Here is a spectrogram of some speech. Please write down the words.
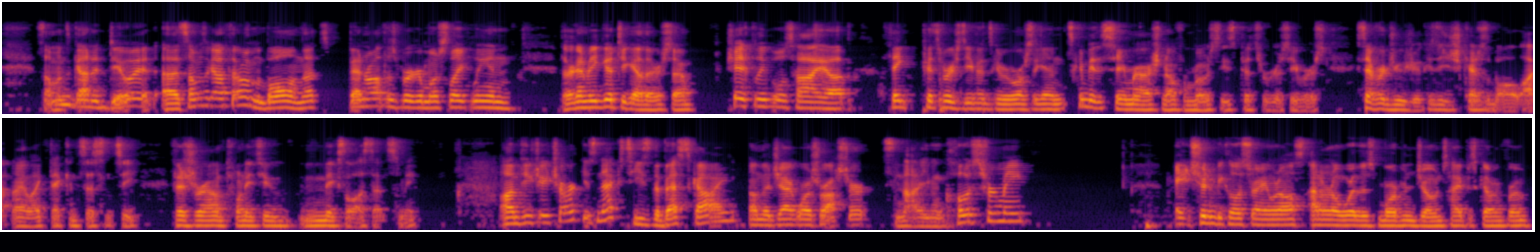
someone's got to do it. Uh, someone's got to throw him the ball, and that's Ben Roethlisberger most likely, and they're going to be good together. So Chase Claypool's high up. I think Pittsburgh's defense is going to be worse again. It's going to be the same rationale for most of these Pittsburgh receivers, except for Juju because he just catches the ball a lot, and I like that consistency. Fish around 22 makes a lot of sense to me. Um, DJ Chark is next. He's the best guy on the Jaguars roster. It's not even close for me. It shouldn't be close to anyone else. I don't know where this Marvin Jones hype is coming from.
